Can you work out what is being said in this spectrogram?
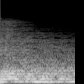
Thank you.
